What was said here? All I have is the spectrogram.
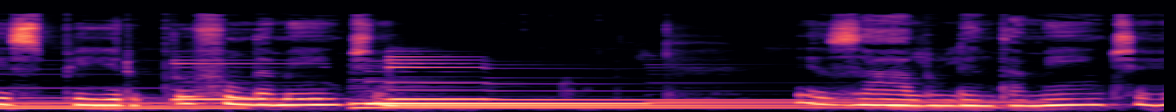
Respiro profundamente, exalo lentamente.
